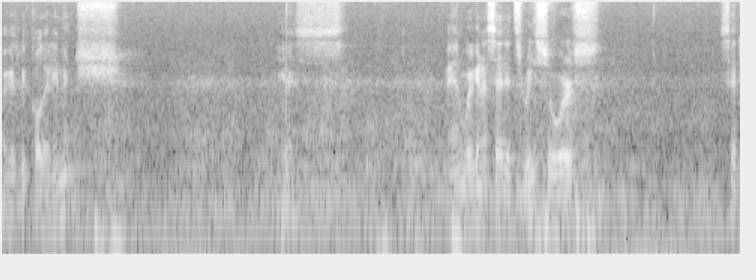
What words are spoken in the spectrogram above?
I guess we call it image. Yes. And we're gonna set its resource set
